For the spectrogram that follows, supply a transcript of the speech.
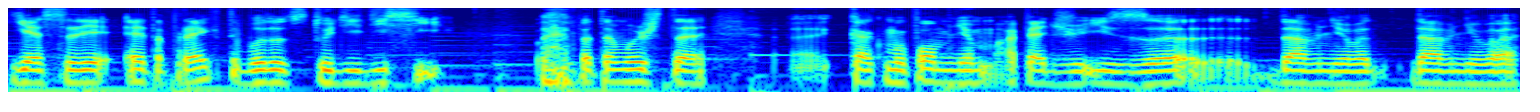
если это проекты будут студии DC. Потому что, э, как мы помним, опять же, из э, давнего, давнего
